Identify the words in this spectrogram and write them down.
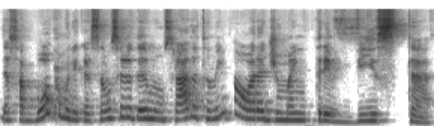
dessa boa comunicação seja demonstrada também na hora de uma entrevista.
